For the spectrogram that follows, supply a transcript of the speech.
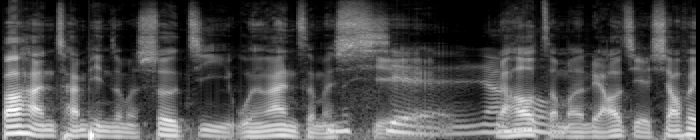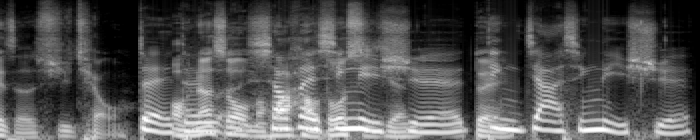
包含产品怎么设计，文案怎么写，然后怎么了解消费者的需求。对，对，哦，那时候我们消费心理学、定价心理学。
